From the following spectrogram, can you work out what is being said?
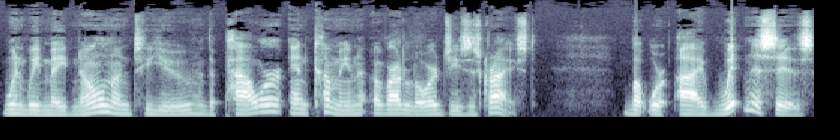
when we made known unto you the power and coming of our Lord Jesus Christ, but were eyewitnesses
